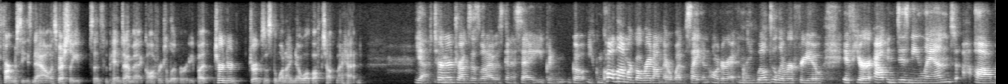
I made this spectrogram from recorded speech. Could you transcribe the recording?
pharmacies now, especially since the pandemic, offer delivery. But Turner Drugs is the one I know of off the top of my head. Yeah, Turner Drugs is what I was going to say. You can go, you can call them or go right on their website and order it, and they will deliver for you. If you're out in Disneyland, um,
